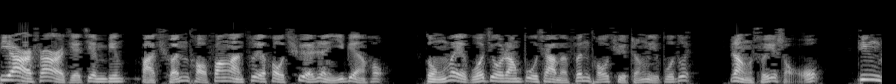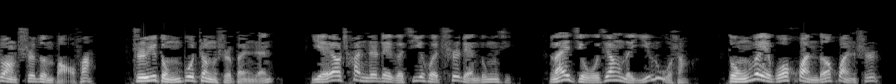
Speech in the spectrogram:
第二十二节尖兵把全套方案最后确认一遍后，董卫国就让部下们分头去整理部队，让水手丁壮吃顿饱饭。至于董部正使本人，也要趁着这个机会吃点东西。来九江的一路上，董卫国患得患失，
